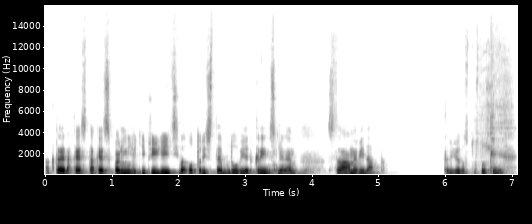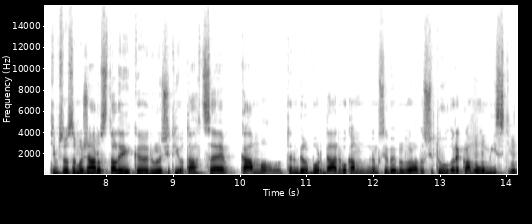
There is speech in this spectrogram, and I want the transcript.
a které také, také splní, že ti přijíždějící motoristé budou vědět, kterým směrem se máme vydat. Takže to, to, to jsou... Tím jsme se možná dostali k důležité otázce, kam ten billboard dát, nebo kam nemusí být billboard, ale prostě tu reklamu uh-huh. umístit.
